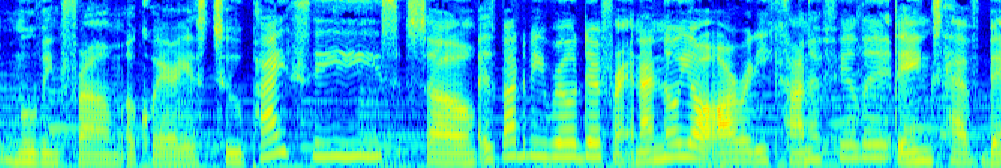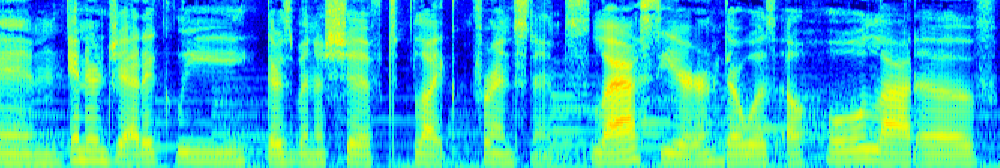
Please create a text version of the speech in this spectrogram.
moving from Aquarius to Pisces. So it's about to be real different. And I know y'all already kind of feel it. Things have been energetically, there's been a shift. Like, for instance, last year there was a whole lot of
